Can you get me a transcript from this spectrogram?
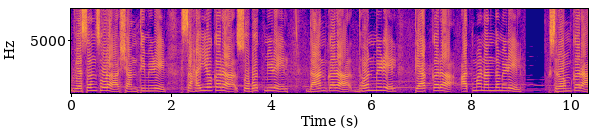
व्यसन सोडा शांती मिळेल सहाय्य करा सोबत मिळेल दान करा धन मिळेल त्याग करा आत्मानंद मिळेल श्रम करा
